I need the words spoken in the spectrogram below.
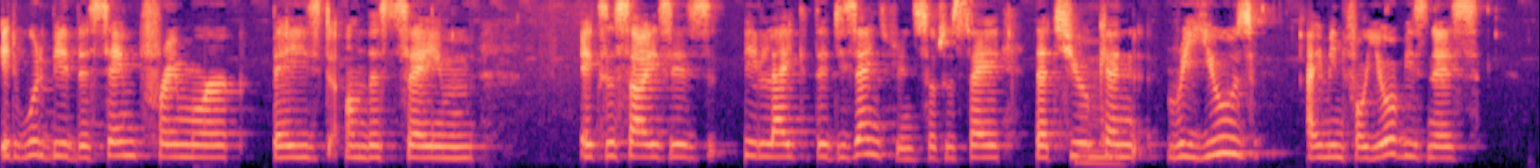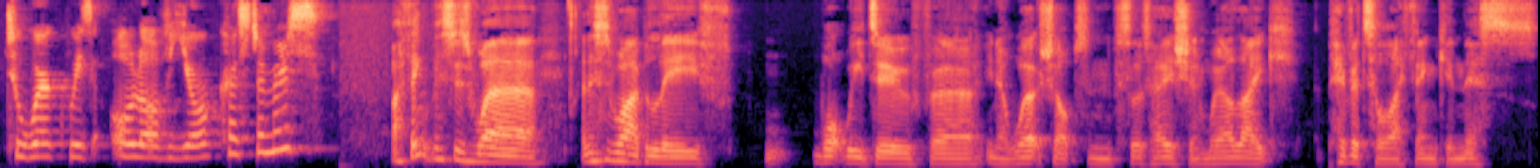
It would be the same framework based on the same exercises like the design sprint, so to say, that you mm. can reuse, I mean, for your business to work with all of your customers? I think this is where, and this is why I believe what we do for, you know, workshops and facilitation, we're like pivotal, I think, in this,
